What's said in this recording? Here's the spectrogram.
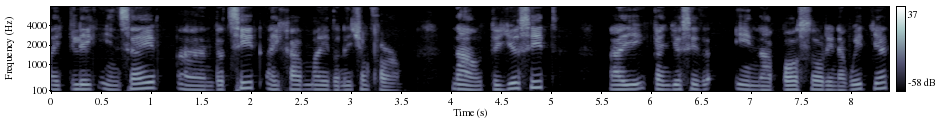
I click in save and that's it. I have my donation form. Now to use it, I can use it in a post or in a widget.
